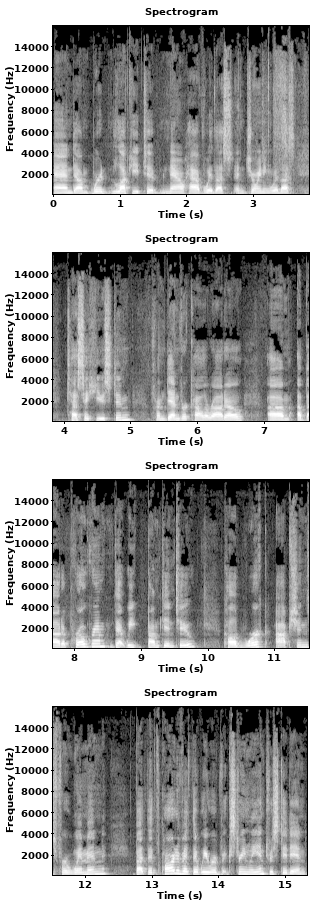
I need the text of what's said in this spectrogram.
And um, we're lucky to now have with us and joining with us Tessa Houston from Denver, Colorado, um, about a program that we bumped into called Work Options for Women. But the part of it that we were extremely interested in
